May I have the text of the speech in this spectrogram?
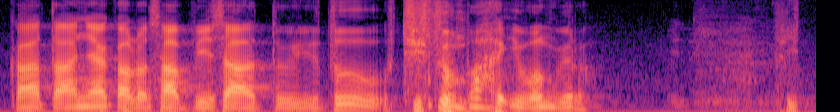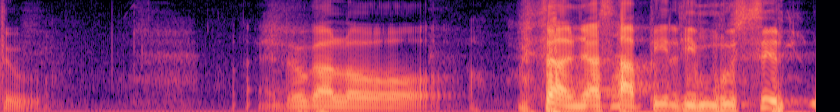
katanya kalau sapi satu itu ditumpahi wong biro. Itu. Nah, itu kalau misalnya sapi limusin.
